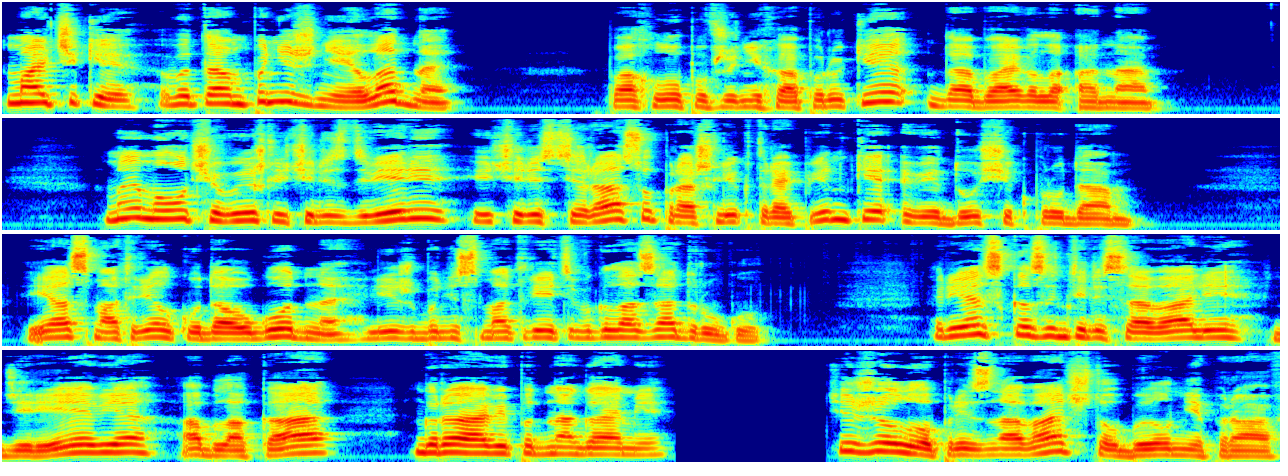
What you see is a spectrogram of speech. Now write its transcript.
«Мальчики, вы там понежнее, ладно?» Похлопав жениха по руке, добавила она. Мы молча вышли через двери и через террасу прошли к тропинке, ведущей к прудам. Я смотрел куда угодно, лишь бы не смотреть в глаза другу резко заинтересовали деревья, облака, гравий под ногами. Тяжело признавать, что был неправ.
